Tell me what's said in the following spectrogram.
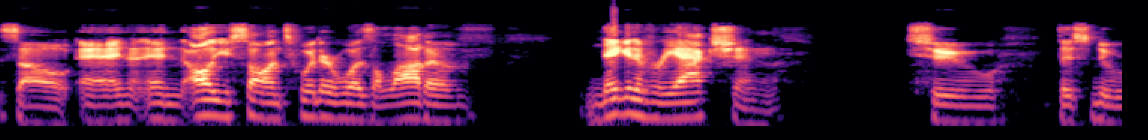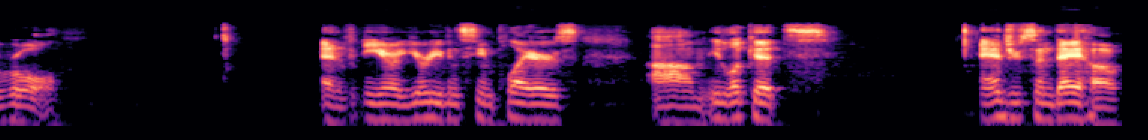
so and and all you saw on Twitter was a lot of negative reaction to this new rule. And you know you're even seeing players. Um, you look at Andrew Sendejo,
